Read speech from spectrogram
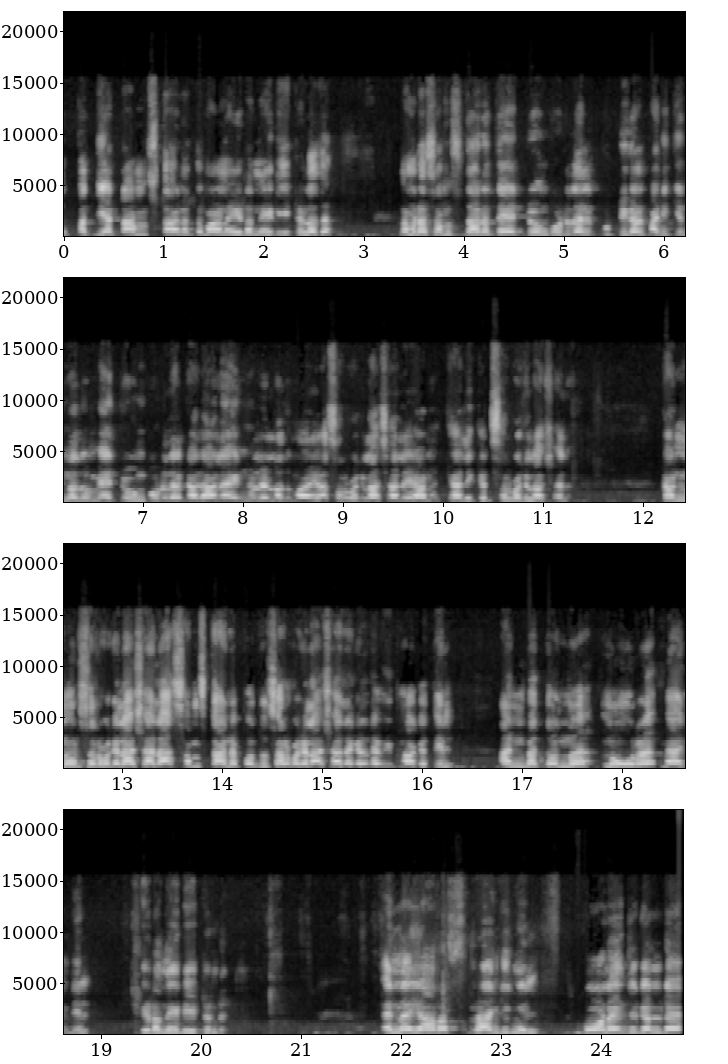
മുപ്പത്തിയെട്ടാം സ്ഥാനത്തുമാണ് ഇടം നേടിയിട്ടുള്ളത്. നമ്മുടെ സംസ്ഥാനത്തെ ഏറ്റവും കൂടുതൽ കുട്ടികൾ പഠിക്കുന്നതും ഏറ്റവും കൂടുതൽ കലാലയങ്ങളുള്ളതുമായ സർവകലാശാലയാണ് കാലിക്കറ്റ് സർവകലാശാല. കണ്ണൂർ സർവകലാശാല സംസ്ഥാന പൊതു സർവകലാശാലകളുടെ വിഭാഗത്തിൽ അൻപത്തൊന്ന് നൂറ് ബാൻഡിൽ ഇടം നേടിയിട്ടുണ്ട്. എൻ ഐ ആർ എഫ് റാങ്കിങ്ങിൽ കോളേജുകളുടെ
